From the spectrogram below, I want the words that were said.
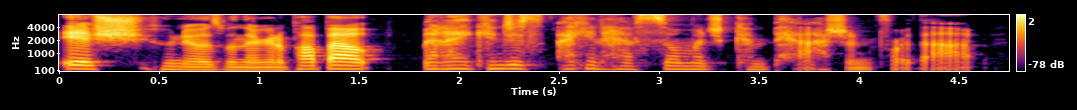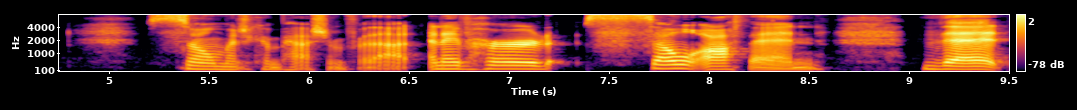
ish. Who knows when they're going to pop out? And I can just I can have so much compassion for that. So much compassion for that. And I've heard so often that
